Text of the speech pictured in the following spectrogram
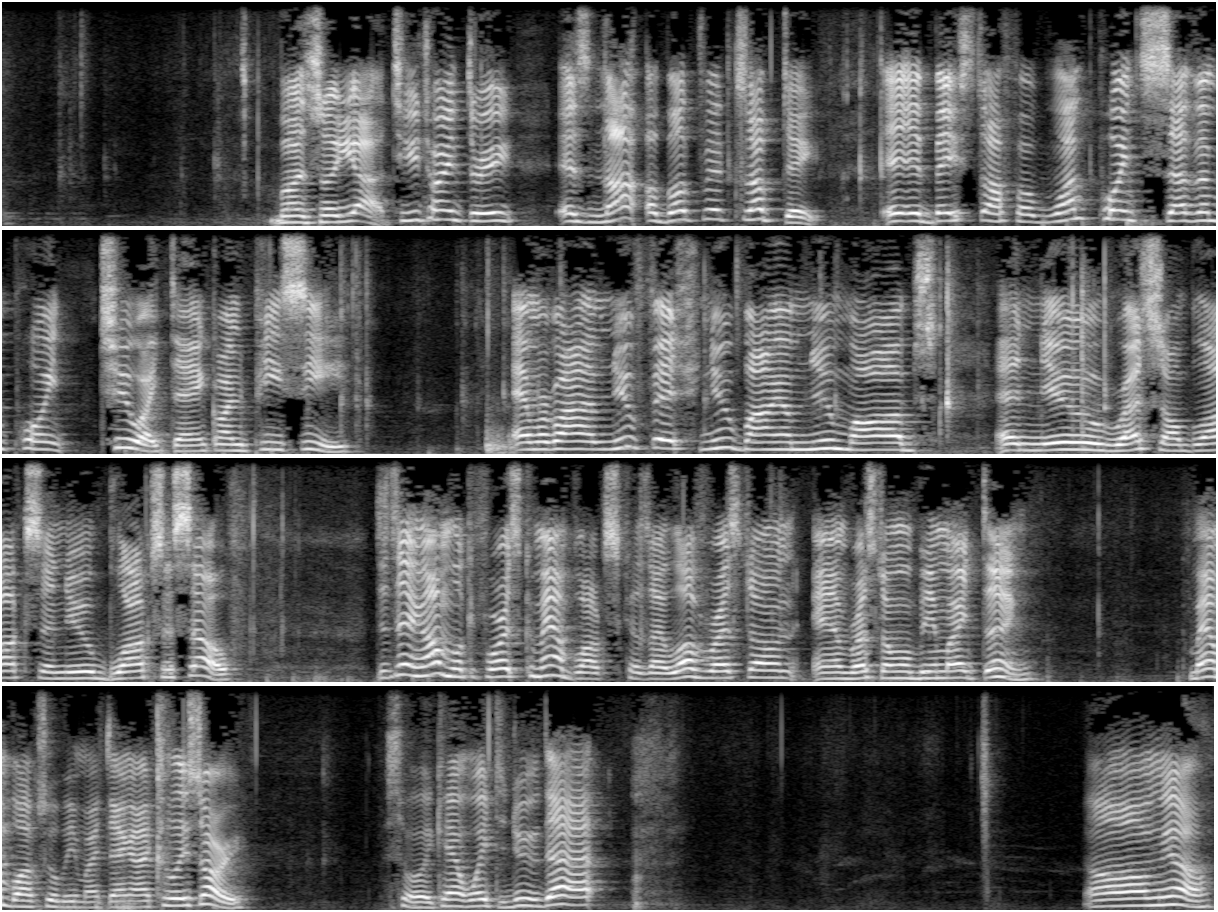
But so yeah, TU23 is not a bug fix update. It is based off of 1.7.2, I think, on the PC. And we're gonna have new fish, new biome, new mobs and new redstone blocks and new blocks itself. The thing I'm looking for is command blocks because I love redstone and redstone will be my thing. Command blocks will be my thing, actually, sorry. So I can't wait to do that. Um, yeah.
